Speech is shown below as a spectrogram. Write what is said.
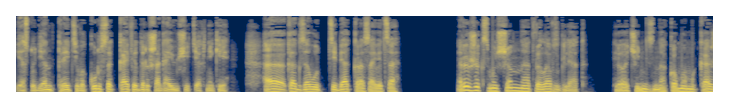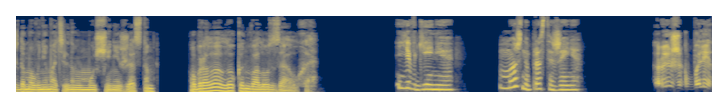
Я студент третьего курса кафедры шагающей техники. А как зовут тебя, красавица?» Рыжик смущенно отвела взгляд и очень знакомым каждому внимательному мужчине жестом убрала локон волос за ухо. «Евгения. Можно просто Женя?» «Рыжик, блин,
